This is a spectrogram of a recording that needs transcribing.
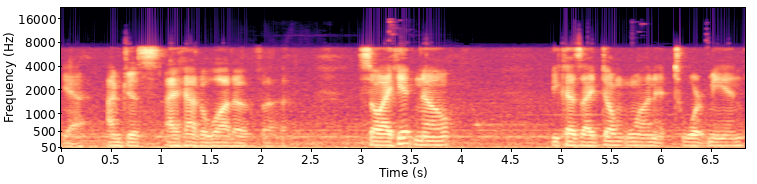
yeah, I'm just I had a lot of uh, so I hit no because I don't want it to warp me in.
